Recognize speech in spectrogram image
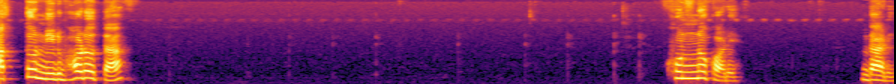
আত্মনির্ভরতা ক্ষুণ্ণ করে। দাঁড়ি।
